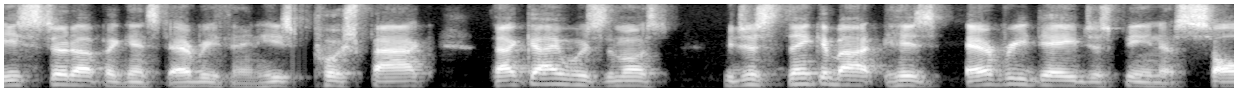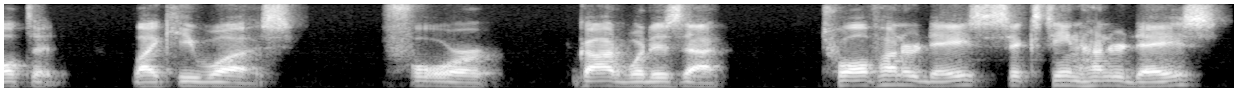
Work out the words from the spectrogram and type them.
He stood up against everything. He's pushed back. That guy was the most you just think about his every day just being assaulted like he was for God, what is that? 1200 days, 1600 days,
